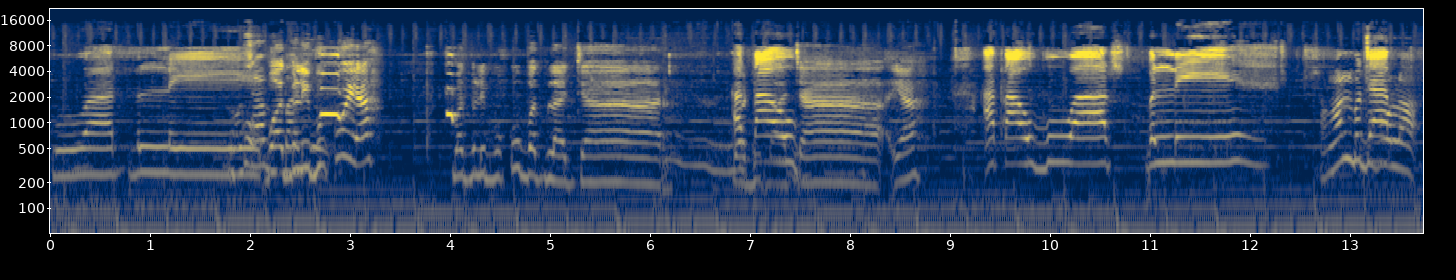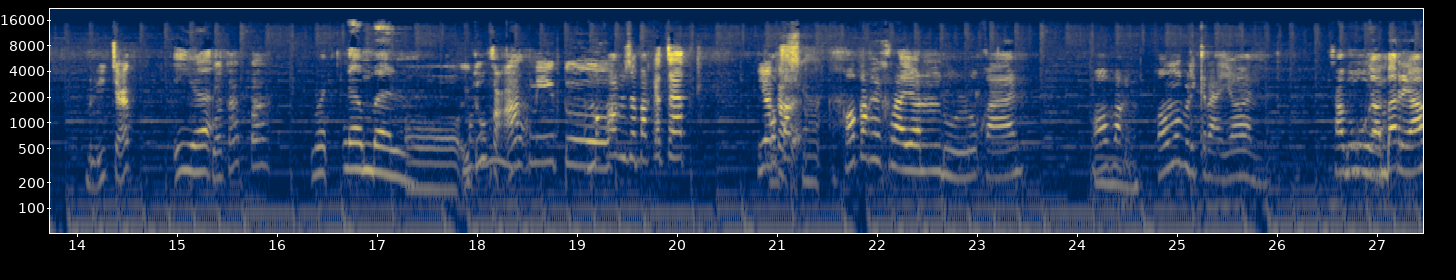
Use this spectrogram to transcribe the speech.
buat beli Bu- buat beli buku ya? Buat beli buku, buat belajar. Buat Atau- dibaca ya. atau buat beli jangan baju bola Beli cat iya buat apa? buat gambar Oh, itu Kak Agni itu. Kau bisa pakai cat Ya, kau Kak. kau pakai krayon dulu kan kau pakai kau mau beli krayon sama buku gambar ya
